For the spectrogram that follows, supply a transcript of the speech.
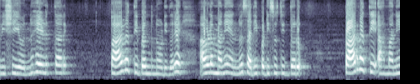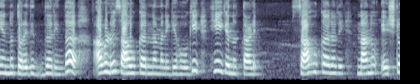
ವಿಷಯವನ್ನು ಹೇಳುತ್ತಾರೆ. ಪಾರ್ವತಿ ಬಂದು ನೋಡಿದರೆ ಅವಳ ಮನೆಯನ್ನು ಸರಿಪಡಿಸುತ್ತಿದ್ದರು. ಪಾರ್ವತಿ ಆ ಮನೆಯನ್ನು ತೊರೆದಿದ್ದರಿಂದ ಅವಳು ಸಾಹುಕಾರನ ಮನೆಗೆ ಹೋಗಿ ಹೀಗೆನ್ನುತ್ತಾಳೆ. ಸಾಹುಕಾರರೇ, ನಾನು ಎಷ್ಟೋ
